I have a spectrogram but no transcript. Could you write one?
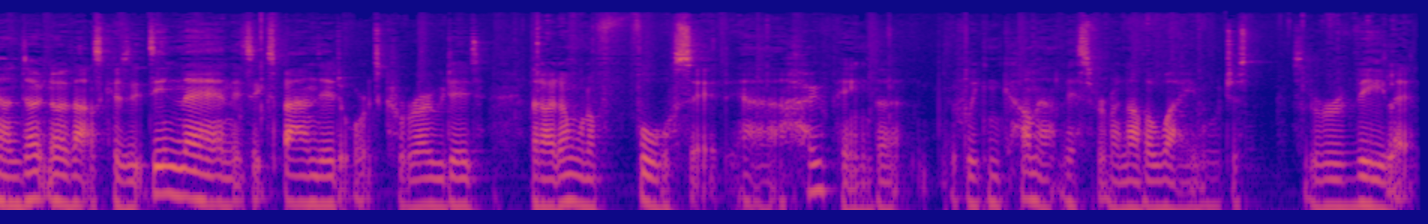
And I don't know if that's because it's in there and it's expanded or it's corroded, but I don't want to force it, uh, hoping that if we can come at this from another way, we'll just sort of reveal it.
